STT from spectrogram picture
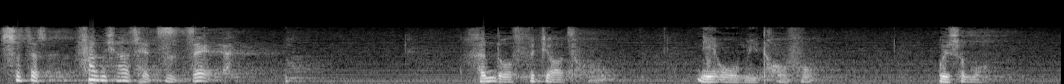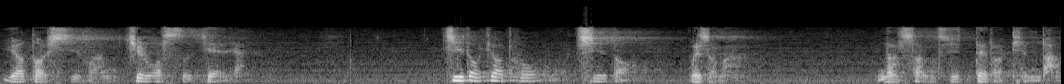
实在是放下才自在呀。很多佛教徒念阿弥陀佛，为什么要到西方极乐世界呀？基督教徒祈祷，为什么？让上帝带到天堂。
